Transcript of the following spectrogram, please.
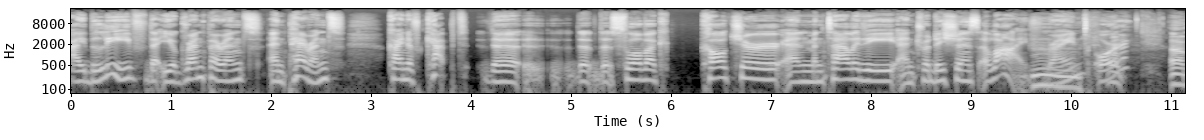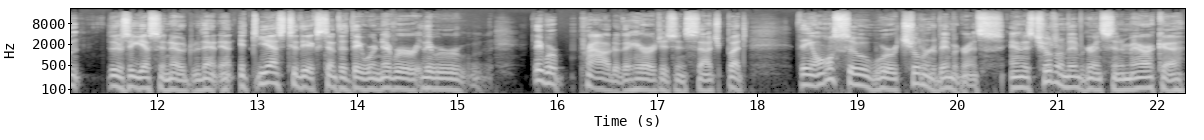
I believe that your grandparents and parents kind of kept the the, the Slovak culture and mentality and traditions alive, right? Or Um, there's a yes and no to that. It, yes, to the extent that they were never they were they were proud of their heritage and such, but they also were children of immigrants, and as children of immigrants in America,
